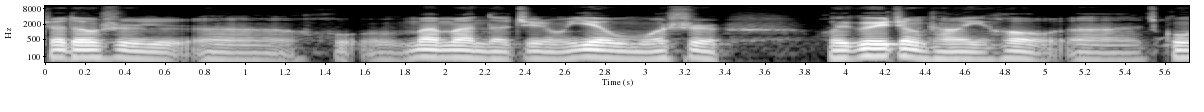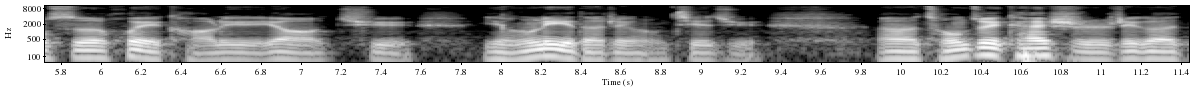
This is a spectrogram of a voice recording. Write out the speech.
这都是呃慢慢的这种业务模式回归正常以后，呃公司会考虑要去盈利的这种结局。呃，从最开始这个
